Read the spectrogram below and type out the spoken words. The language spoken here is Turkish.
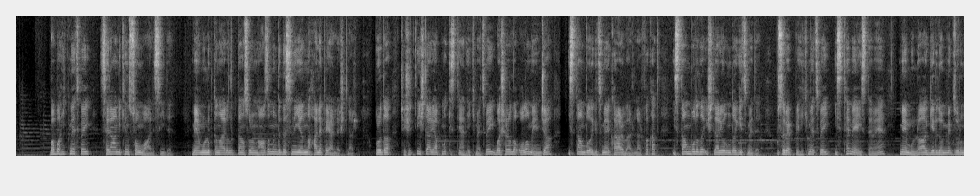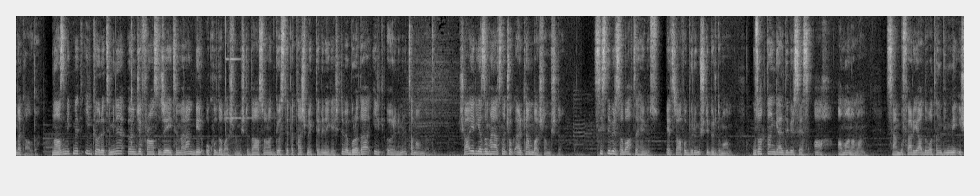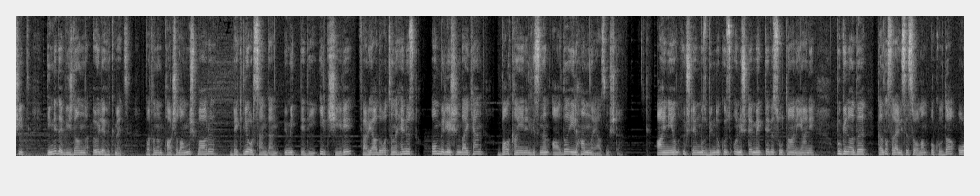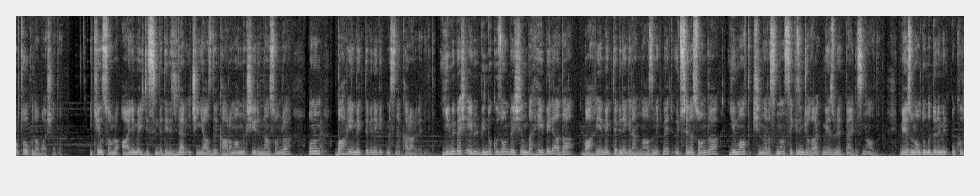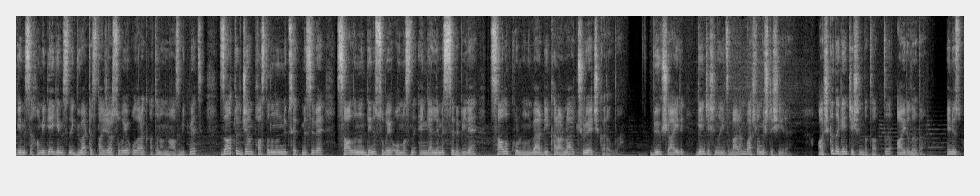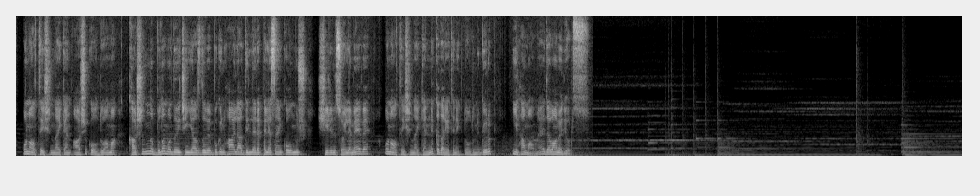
Baba Hikmet Bey Selanik'in son valisiydi. Memurluktan ayrıldıktan sonra Nazım'ın dedesinin yanına Halep'e yerleştiler. Burada çeşitli işler yapmak isteyen Hikmet Bey başarılı olamayınca İstanbul'a gitmeye karar verdiler. Fakat İstanbul'da da işler yolunda gitmedi. Bu sebeple Hikmet Bey istemeye istemeye memurluğa geri dönmek zorunda kaldı. Nazım Hikmet ilk öğretimine önce Fransızca eğitim veren bir okulda başlamıştı. Daha sonra Göztepe Taş Mektebi'ne geçti ve burada ilk öğrenimini tamamladı. Şair yazım hayatına çok erken başlamıştı. Sisli bir sabahtı henüz. Etrafı bürümüştü bir duman. Uzaktan geldi bir ses. Ah aman aman. Sen bu feryadı vatanı dinle işit. Dinle de vicdanla öyle hükmet. Vatanın parçalanmış bağrı bekliyor senden ümit dediği ilk şiiri feryadı vatanı henüz 11 yaşındayken Balkan yenilgisinden aldığı ilhamla yazmıştı. Aynı yıl 3 Temmuz 1913'te Mektebi Sultani yani bugün adı Galatasaray Lisesi olan okulda ortaokula başladı. İki yıl sonra aile meclisinde denizciler için yazdığı kahramanlık şiirinden sonra onun Bahriye Mektebi'ne gitmesine karar verildi. 25 Eylül 1915 yılında Heybeliada Bahriye Mektebi'ne giren Nazım Hikmet 3 sene sonra 26 kişinin arasından 8. olarak mezuniyet belgesini aldı. Mezun olduğunda dönemin okul gemisi Hamidiye gemisine güverte stajyer subayı olarak atanan Nazım Hikmet, zatül cemp hastalığının nüksetmesi ve sağlığının deniz subayı olmasını engellemesi sebebiyle Sağlık Kurulu'nun verdiği kararla çürüye çıkarıldı. Büyük şair genç yaşından itibaren başlamıştı şiire. Aşkı da genç yaşında tattı, ayrılığı da. Henüz 16 yaşındayken aşık olduğu ama karşılığını bulamadığı için yazdığı ve bugün hala dillere pelesenk olmuş şiirini söylemeye ve 16 yaşındayken ne kadar yetenekli olduğunu görüp ilham almaya devam ediyoruz.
